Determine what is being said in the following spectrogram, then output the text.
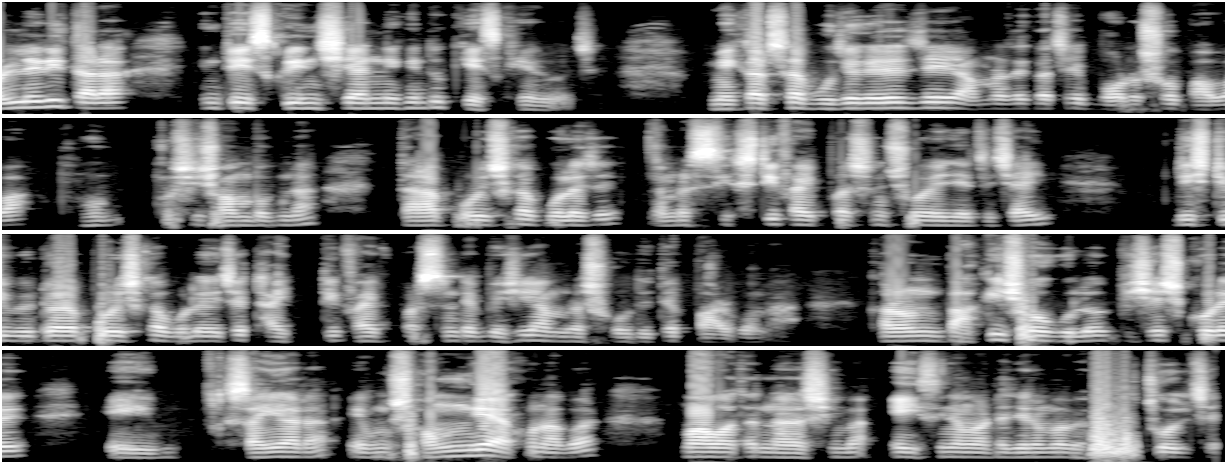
অলরেডি তারা কিন্তু এই স্ক্রিন শেয়ার নিয়ে কিন্তু কেস খেয়ে রয়েছে। মেকার্সরা বুঝে গেছে যে, আমাদের কাছে বড় শো পাওয়া খুব বেশি সম্ভব না। তারা পরিষ্কার বলেছে, আমরা সিক্সটি ফাইভ পার্সেন্ট শোয়ে যেতে চাই। ডিস্ট্রিবিউটর পরিষ্কার বলে দিয়েছে থার্টি ফাইভ পার্সেন্টের বেশি আমরা শো দিতে পারব না। কারণ বাকি শোগুলো বিশেষ করে এই সাইয়ারা এবং সঙ্গে এখন আবার মহাবতার নারাসিমা এই সিনেমাটা যেরকমভাবে চলছে,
